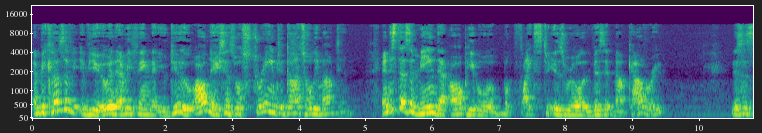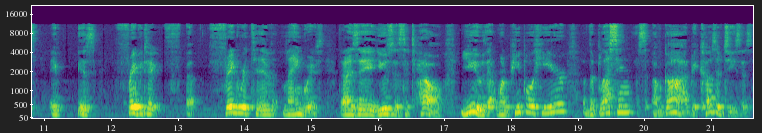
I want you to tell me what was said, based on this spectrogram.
And because of you and everything that you do, all nations will stream to God's holy mountain. And this doesn't mean that all people will book flights to Israel and visit Mount Calvary. This is a is figurative, uh, figurative language that Isaiah uses to tell you that when people hear of the blessings of God because of Jesus,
